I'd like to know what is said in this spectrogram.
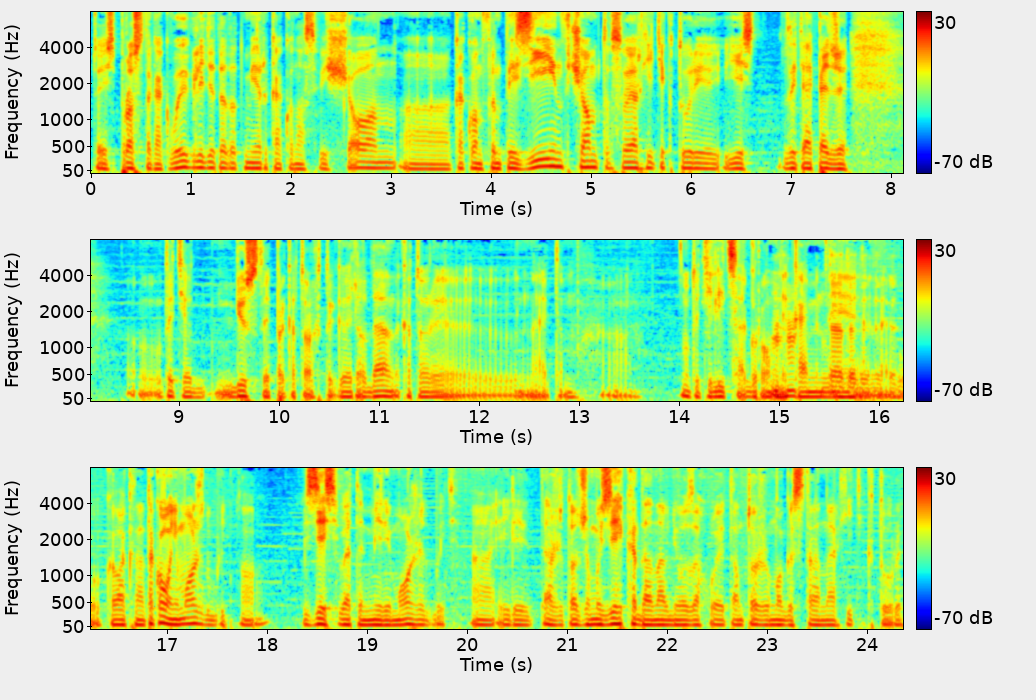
То есть просто как выглядит этот мир, как он освещен, а, как он фэнтезиен в чем-то в своей архитектуре. Есть, эти, опять же, вот эти вот бюсты, про которых ты говорил, да, которые на этом, а, вот эти лица огромные, uh-huh. каменные, да, да, да, да. окна. Такого не может быть, но здесь в этом мире может быть. А, или даже тот же музей, когда она в него заходит, там тоже много странной архитектуры.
